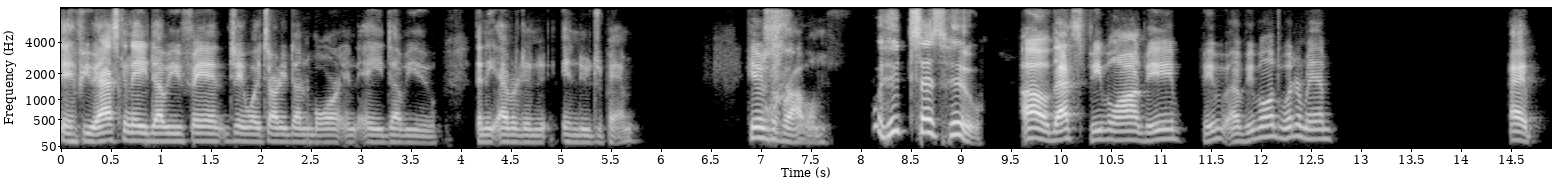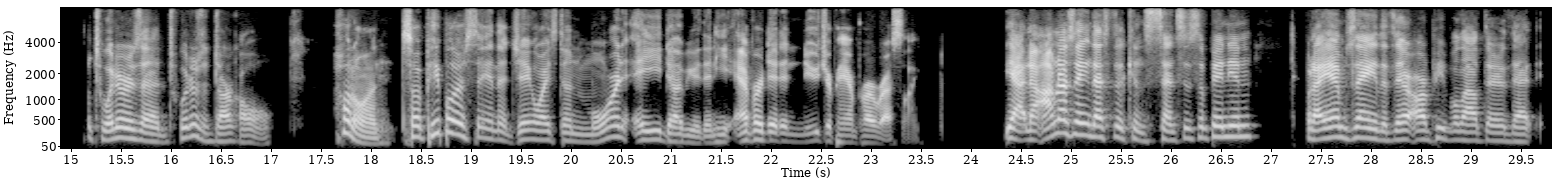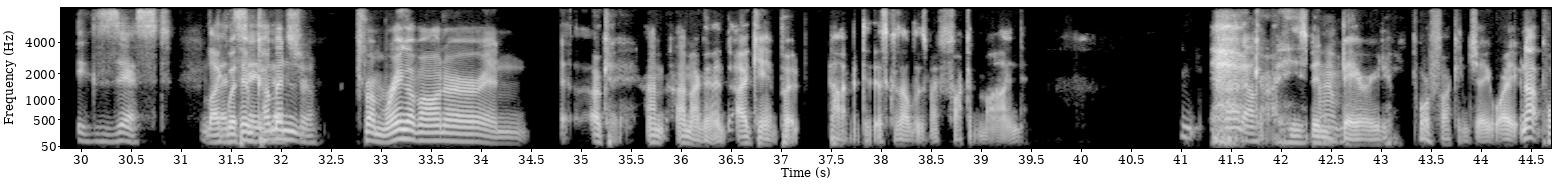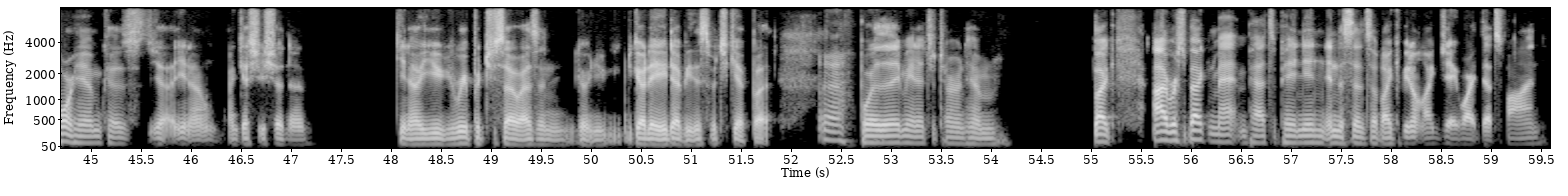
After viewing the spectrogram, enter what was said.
if you ask an AEW fan, Jay White's already done more in AEW than he ever did in New Japan. Here's the problem. Who says who? Oh, that's people on people people, uh, people on Twitter, man. Hey, Twitter is a Twitter's a dark hole. Hold on. So people are saying that Jay White's done more in AEW than he ever did in New Japan Pro Wrestling. Yeah, now I'm not saying that's the consensus opinion, but I am saying that there are people out there that exist Like that with him coming from Ring of Honor and okay, I'm I'm not gonna I can't put time into this because I'll lose my fucking mind. God, he's been Um, buried. Poor fucking Jay White. Not poor him because yeah, you know, I guess you shouldn't have. You know, you, you reap what you sow, as in go you, you go to AEW, this is what you get. But Uh, boy, they managed to turn him. Like I respect Matt and Pat's opinion in the sense of like if you don't like Jay White, that's fine.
